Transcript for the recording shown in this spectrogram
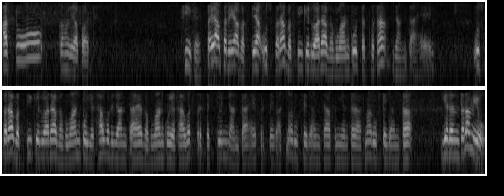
अब तो कहा गया पाठ? ठीक है। तया परया भक्तिया, उस परा भक्ति के द्वारा भगवान को तत्वता जानता है। उस परा भक्ति के द्वारा भगवान को यथावत जानता है, भगवान को यथावत प्रत्यक्ष जानता है प्रत्येक आत्मा रूप से जानता, अपनी अंतरात्मा रूप से जानता। यदंतरम एव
